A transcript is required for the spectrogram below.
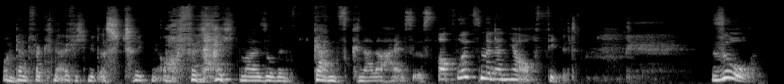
Und dann verkneife ich mir das Stricken auch vielleicht mal so, wenn es ganz knallerheiß ist. Obwohl es mir dann ja auch fehlt. So,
